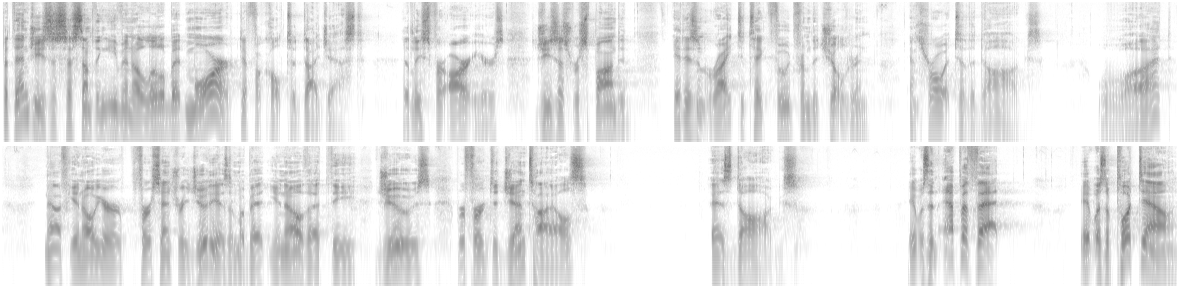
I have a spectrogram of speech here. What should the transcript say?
But then Jesus says something even a little bit more difficult to digest, at least for our ears. Jesus responded, It isn't right to take food from the children and throw it to the dogs. What? Now, if you know your first century Judaism a bit, you know that the Jews referred to Gentiles as dogs. It was an epithet. It was a put down.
